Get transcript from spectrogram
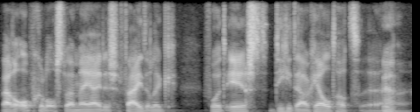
waren opgelost. Waarmee hij dus feitelijk voor het eerst digitaal geld had. eh, Ja.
